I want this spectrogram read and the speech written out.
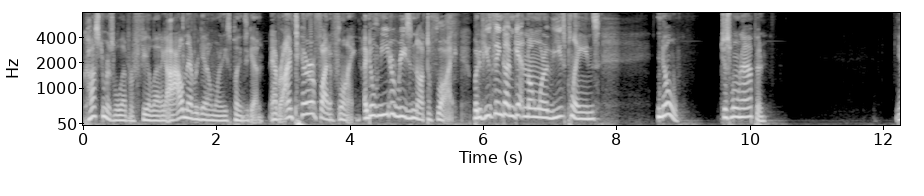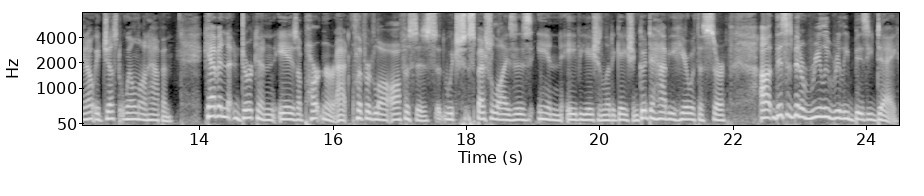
customers will ever feel that. I'll never get on one of these planes again. Ever. I'm terrified of flying. I don't need a reason not to fly. But if you think I'm getting on one of these planes, no, just won't happen. You know, it just will not happen. Kevin Durkin is a partner at Clifford Law Offices, which specializes in aviation litigation. Good to have you here with us, sir. Uh, this has been a really, really busy day.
